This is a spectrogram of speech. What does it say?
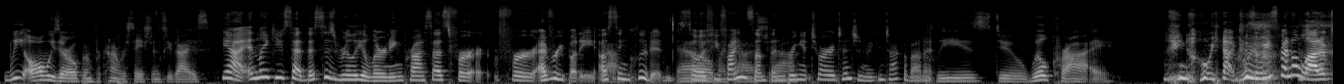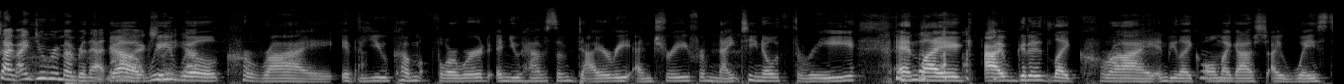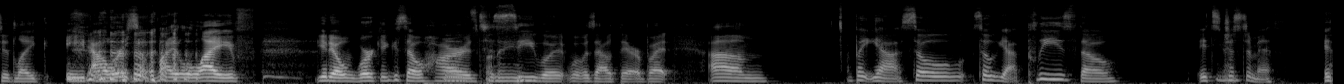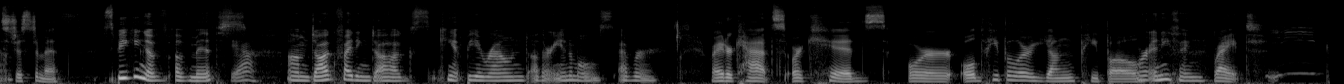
we always are open for conversations, you guys. Yeah, and like you said, this is really a learning process for for everybody, us Yeah. included. so Oh if you find gosh, something, yeah. bring it to our attention. We can talk about it. Please do. We'll cry. I know, yeah, because we spend a lot of time. I do remember that. Now, Yeah, actually, we yeah. will cry if you come forward and you have some diary entry from 1903 and like I'm going to like cry and be like, "Oh my gosh, I wasted like 8 hours of my life you know, working so hard That's to funny. see what what was out there, but um but yeah, so so yeah, please though. It's Yeah. just a myth. It's just a myth. Speaking of of myths, Yeah. um, dog fighting dogs can't be around other animals ever, right? Or cats or kids or old people or young people. or anything. right.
